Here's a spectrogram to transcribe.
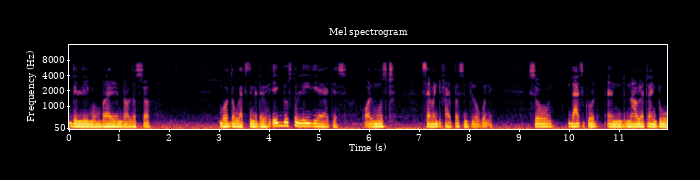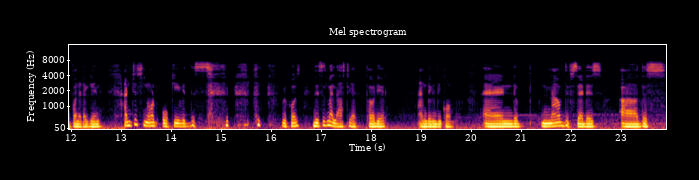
Delhi, Mumbai and all the stuff बहुत लोग वैक्सीनेटेड एक डोज तो ले ही लिया है I guess almost seventy five percent लोगों ने। So that's that's good. And now we are trying to open it again. I'm just not okay with this. Because this is my last year third year. I'm doing bcom and now they've said is uh, this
